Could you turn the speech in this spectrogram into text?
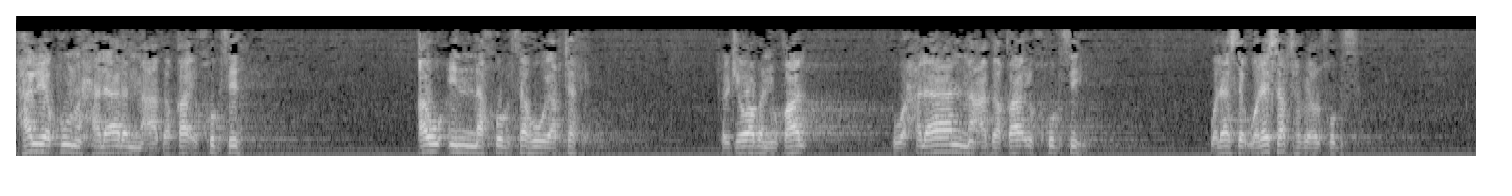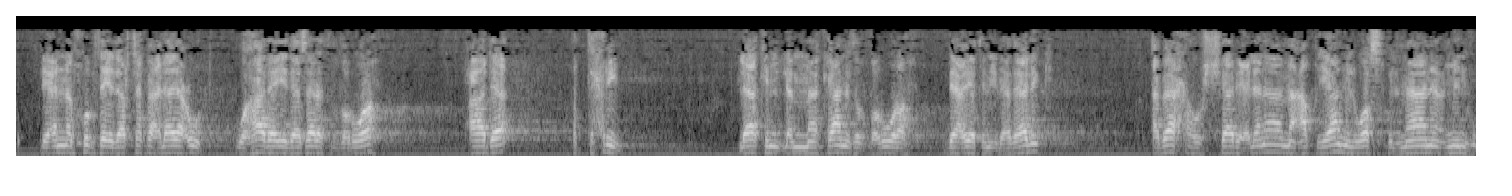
هل يكون حلالا مع بقاء خبثه؟ أو إن خبثه يرتفع. فالجواب أن يقال هو حلال مع بقاء خبثه. وليس, وليس يرتفع الخبث. لأن الخبث إذا ارتفع لا يعود وهذا إذا زالت الضرورة عاد التحريم. لكن لما كانت الضرورة داعية إلى ذلك أباحه الشارع لنا مع قيام الوصف المانع منه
